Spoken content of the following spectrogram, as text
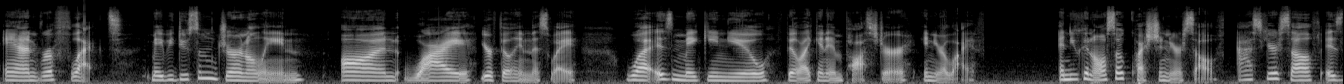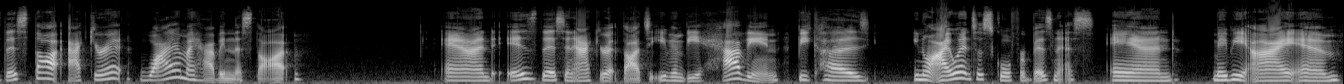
and reflect. Maybe do some journaling on why you're feeling this way. What is making you feel like an imposter in your life? And you can also question yourself. Ask yourself, is this thought accurate? Why am I having this thought? And is this an accurate thought to even be having? Because you know, I went to school for business and maybe I am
